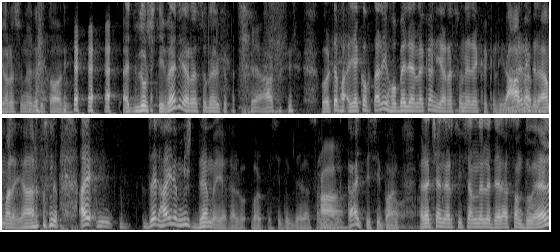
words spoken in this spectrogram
32 տարի։ Այդ լուրջ թիվ էր 32 տարի։ Չէ, հարցի։ Որտեվ եկող տարի հոբելյանական 33-ը կլինի, էլի դրա համար է հարցնում։ Այ ձեր հայրը միշտ դեմ է եղել որպեսի դուք դերասան դառնաք։ Կա այդպիսի բան։ Հրաչյա Ներսիսյանն էլ է դերասան դու էլ,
